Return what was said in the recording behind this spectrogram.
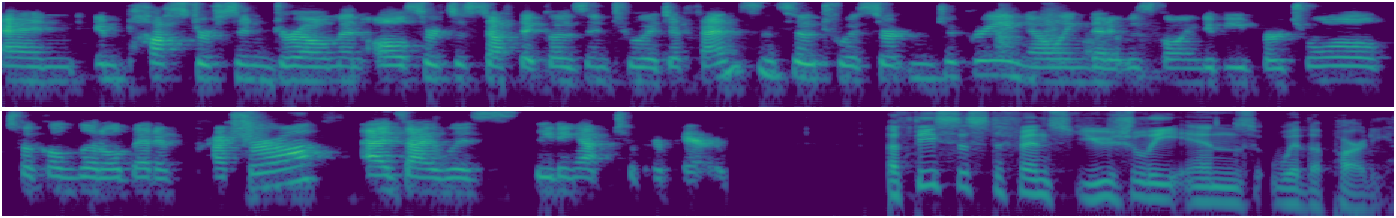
and imposter syndrome and all sorts of stuff that goes into a defense. And so, to a certain degree, knowing that it was going to be virtual took a little bit of pressure off as I was leading up to prepare. A thesis defense usually ends with a party.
